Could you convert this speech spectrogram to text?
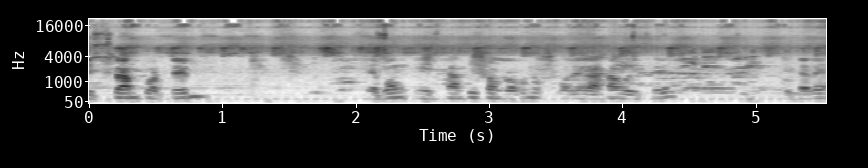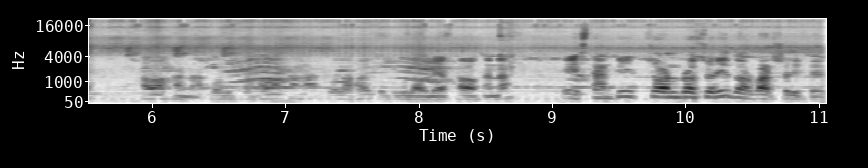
বিশ্রাম করতেন এবং এই স্থানটি সংরক্ষণ করে রাখা হয়েছে। এখানে হাওয়াখানা, পবিত্র হাওয়াখানা বলা হয়, কুতুবুল আউলিয়া হাওয়াখানা। এই স্থানটি চন্দ্রচরী দরবার শরীফে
